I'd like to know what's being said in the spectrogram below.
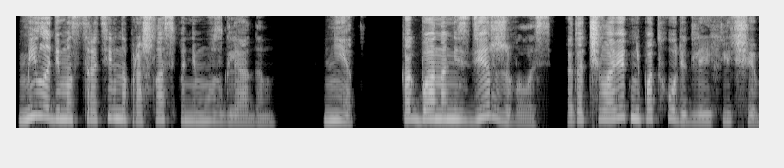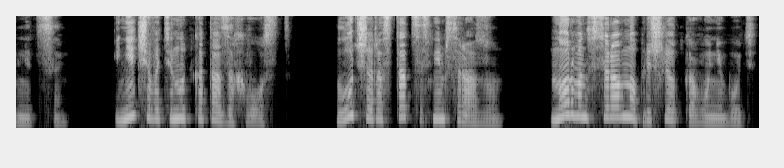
Мила демонстративно прошлась по нему взглядом. Нет, как бы она ни сдерживалась, этот человек не подходит для их лечебницы. И нечего тянуть кота за хвост. Лучше расстаться с ним сразу. Норман все равно пришлет кого-нибудь.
